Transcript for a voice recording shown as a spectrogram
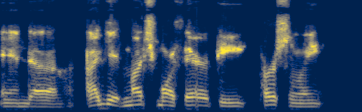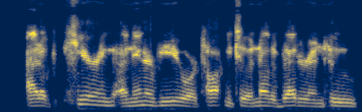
and, uh, I get much more therapy personally out of hearing an interview or talking to another veteran who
